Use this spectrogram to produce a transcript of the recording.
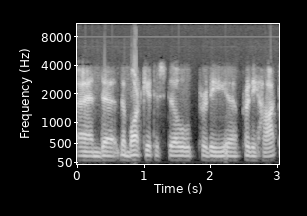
and uh, the market is still pretty uh, pretty hot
